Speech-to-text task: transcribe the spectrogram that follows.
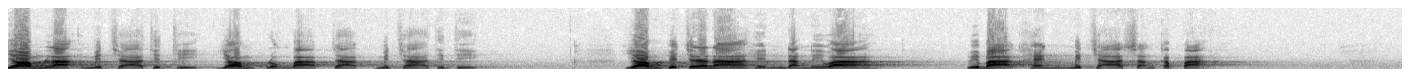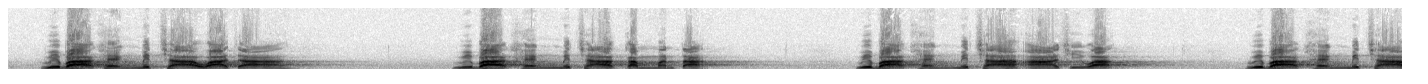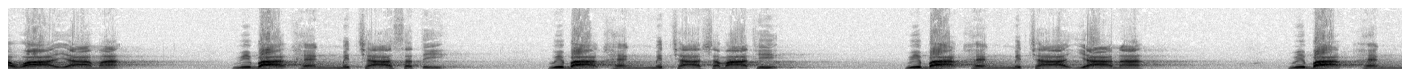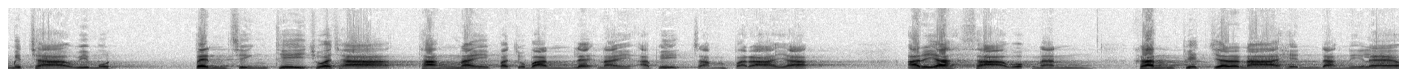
ย่อมละมิจฉาทิฏฐิย่อมปลงบาปจากมิจฉาทิฏฐิ ย่อมพิจารณาเห็นดังนี้ว่า วิบากแห่งมิจฉาสังกัปปะ วิบากแห่งมิจฉาวาจา วิบากแห่งมิจฉากรรมมันตะ วิบากแห่งมิจฉาอาชีวะ วิบากแห่งมิจฉาวายามะ วิบากแห่งมิจฉาสติ วิบากแห่งมิจฉาสมาธิ วิบากแห่งมิจฉาญาณะวิบากแห่งมิจฉาวิมุตเป็นสิ่งที่ชั่วช้า ทั้งในปัจจุบันและในอภิสัมปรายะ อริยสาวกนั้น ครั้นพิจารณาเห็นดังนี้แล้ว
